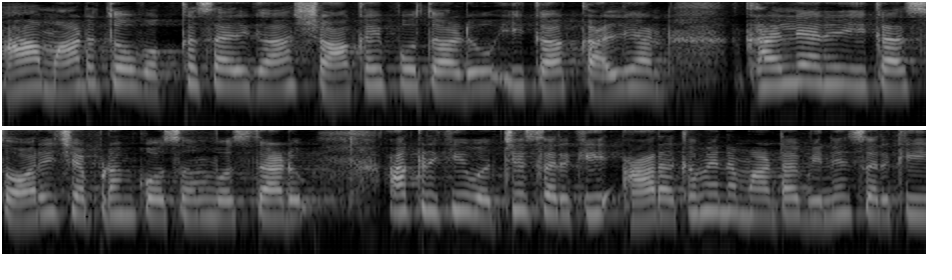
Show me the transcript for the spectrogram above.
ఆ మాటతో ఒక్కసారిగా షాక్ అయిపోతాడు ఇక కళ్యాణ్. కళ్యాణ్ ఇక సారీ చెప్పడం కోసం వస్తాడు. అక్కడికి వచ్చేసరికి ఆ రకమైన మాట వినేసరికి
